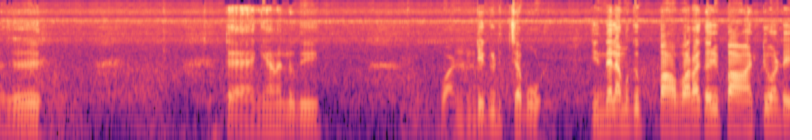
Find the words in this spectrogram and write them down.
അത് തേങ്ങയാണല്ലോ ഇത്. വണ്ടിയൊക്കെ ഇടിച്ചാൽ പോണ്. ഇന്നലെ നമുക്ക് പവറൊക്കെ ഒരു പാട്ട് വേണ്ടേ?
